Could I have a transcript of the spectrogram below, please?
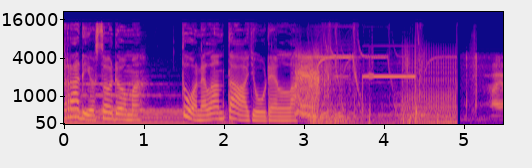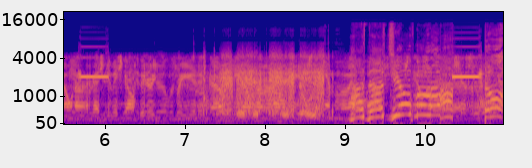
Radio Sodoma. Tuonelan taajuudella. No,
